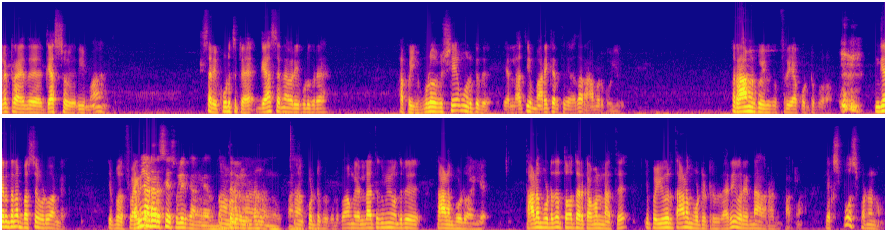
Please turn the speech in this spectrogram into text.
எலக்ட்ரா இது கேஸ் ஸ்டவ் எரியுமா? சரி கொடுத்துட்ட. கேஸ் என்ன வரைக்கும் கொடுக்குற? அப்போ இவ்வளோ விஷயமும் இருக்குது. எல்லாத்தையும் மறைக்கிறதுக்காக தான் ராமர் கோயில் ராமர் கோயிலுக்கு ஃப்ரீயாக கொண்டு போகிறோம் இங்கே இருந்தெல்லாம் பஸ்ஸை விடுவாங்க. இப்போ தமிழ்நாடு அரசே சொல்லியிருக்காங்களே. கொண்டு போய் கொடுப்போம். அவங்க எல்லாத்துக்குமே வந்துட்டு தாளம் போடுவாங்க. தாளம் போட்டு தான் தோத்தார் கமல்நாத். இப்போ இவர் தாளம் போட்டுட்டு இருக்காரு. இவர் என்ன ஆகிறான்னு பார்க்கலாம். எக்ஸ்போஸ் பண்ணணும்.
